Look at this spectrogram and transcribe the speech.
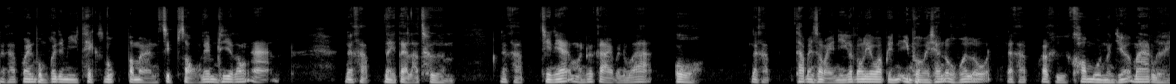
นะครับเพราะฉะนั้นผมก็จะมี textbook ประมาณ 12 เล่มที่จะต้องอ่าน นะครับในแต่ละเทอมนะครับทีเนี้ยมันก็กลายเป็นว่าโอ้นะครับถ้าเป็นสมัยนี้ก็ต้องเรียกว่าเป็น information overload นะครับก็คือข้อมูลมันเยอะมากเลย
